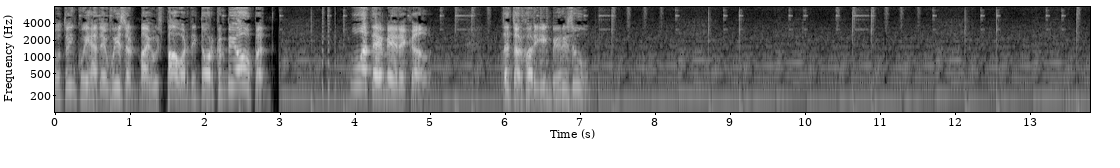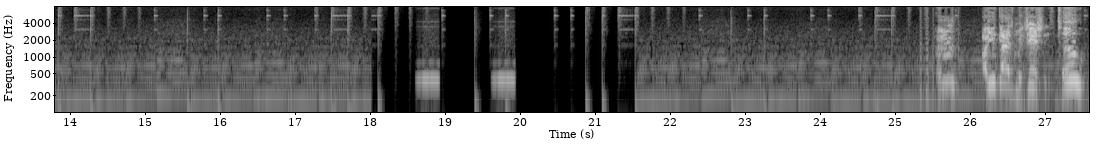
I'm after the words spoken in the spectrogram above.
To think we had a wizard by whose power the door could be opened! What a miracle! Let our hurrying be resumed. Hmm? Are you guys magicians too?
